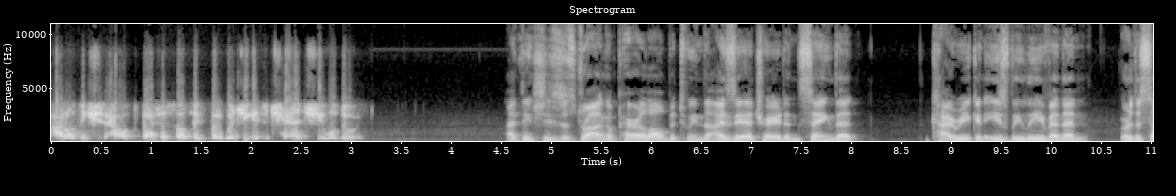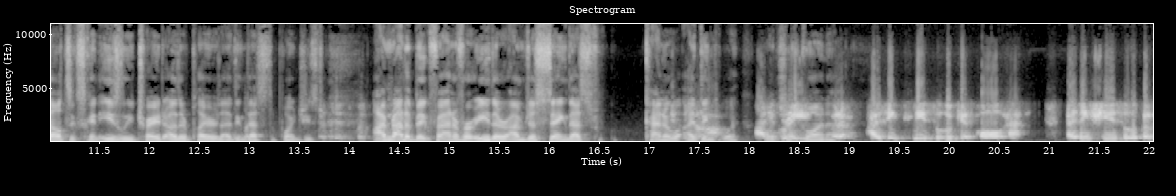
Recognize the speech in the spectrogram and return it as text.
I don't think she's out to bash the Celtics, but when she gets a chance, she will do it. I think she's just drawing a parallel between the Isaiah trade and saying that Kyrie can easily leave, and then or the Celtics can easily trade other players. I think that's the point she's. I'm not a big fan of her either. I'm just saying that's kind of I think what, I agree, she's going at. I think she needs to look at all. I think she needs to look at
